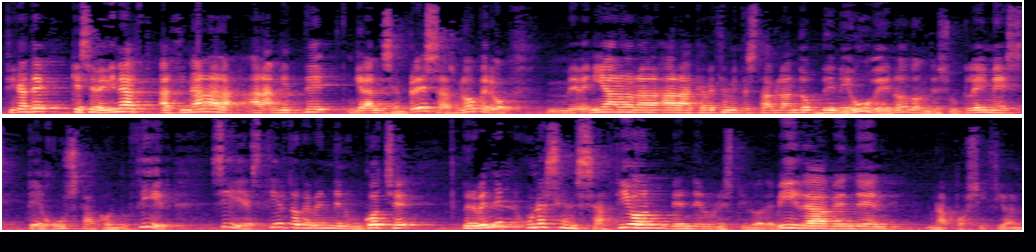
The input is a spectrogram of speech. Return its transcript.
Fíjate que se me viene al, final a la, mente grandes empresas, ¿no? Pero me venía a la, a cabeza mientras estaba hablando BMW, ¿no? Donde su claim es te gusta conducir. Sí, es cierto que venden un coche, pero venden una sensación, venden un estilo de vida, venden una posición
